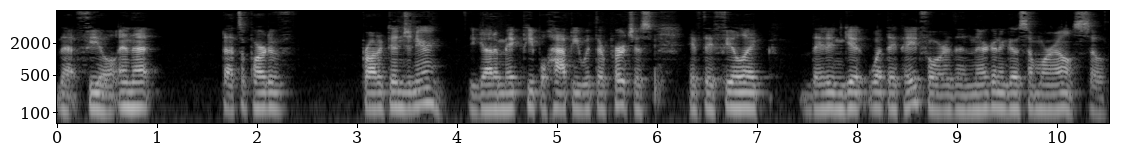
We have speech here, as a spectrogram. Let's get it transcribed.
that feel. And that that's a part of product engineering. You got to make people happy with their purchase. If they feel like they didn't get what they paid for, then they're going to go somewhere else. So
